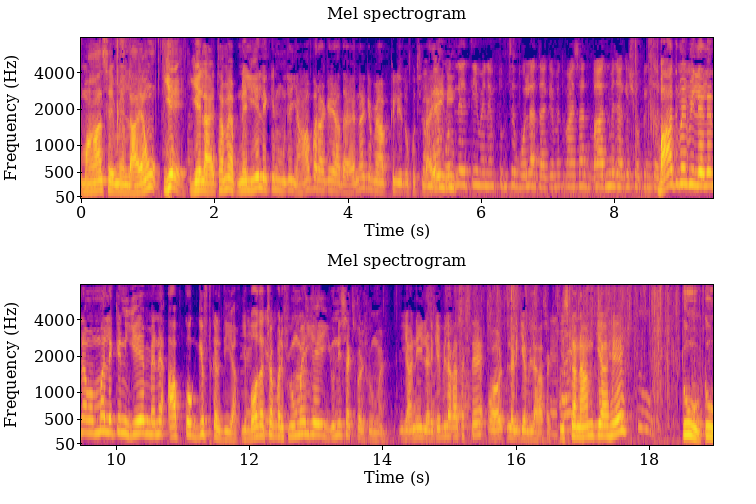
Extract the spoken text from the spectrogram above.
वहाँ से मैं लाया हूँ। ये ये लाया था मैं अपने लिए लेकिन मुझे यहाँ पर आके याद आया ना कि मैं आपके लिए तो कुछ लाया ही नहीं। लेती मैंने तुमसे बोला था कि मैं तुम्हारे साथ बाद में जाके शॉपिंग करूँ। बाद में भी ले लेना मम्मा लेकिन ये मैंने आपको गिफ्ट कर दिया। ये बहुत अच्छा परफ्यूम है ये यूनिसेक्स परफ्यूम है। यानी लड़के भी लगा सकते हैं और लड़कियाँ भी लगा सकते हैं। इसका नाम क्या है? टू। Two two.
